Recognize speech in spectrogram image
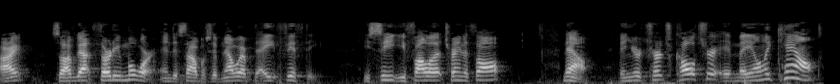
All right. So I've got 30 more in discipleship. Now we're up to 850. You see, you follow that train of thought? Now, in your church culture, it may only count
